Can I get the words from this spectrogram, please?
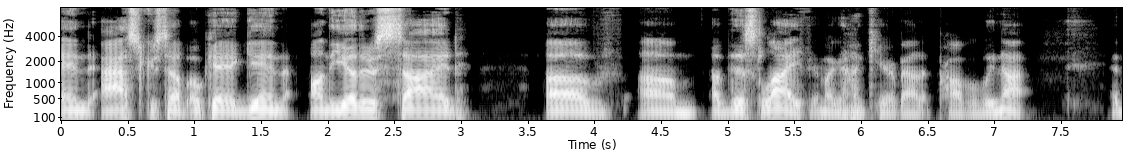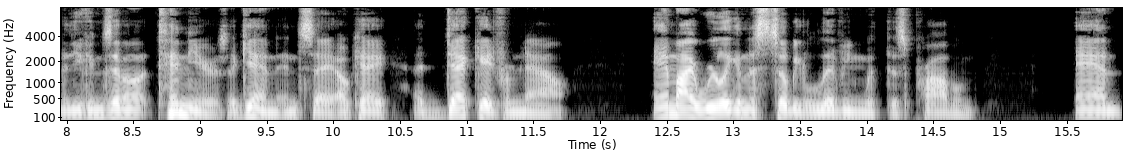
and ask yourself, okay, again, on the other side of um, of this life, am I going to care about it? Probably not. And then you can zoom out 10 years again and say, okay, a decade from now, am I really going to still be living with this problem? And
